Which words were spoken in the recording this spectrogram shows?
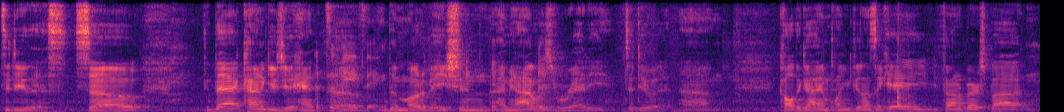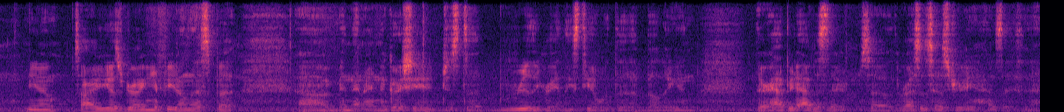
to do this." So that kind of gives you a hint of the motivation. I mean, I was ready to do it. Um, called the guy in Plainfield. I was like, "Hey, you found a better spot? you know, sorry you guys are dragging your feet on this, but. Um, and then I negotiated just a really great lease deal with the building, and they're happy to have us there. So the rest is history, as they say.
